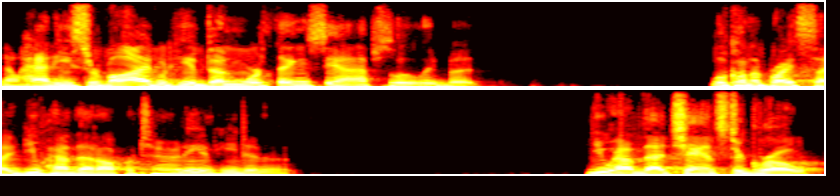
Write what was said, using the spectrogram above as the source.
Now, had he survived, would he have done more things? Yeah, absolutely. But look on the bright side. You have that opportunity, and he didn't. You have that chance to grow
